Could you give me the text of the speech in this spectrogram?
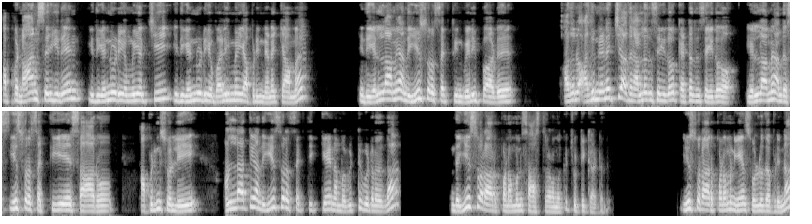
அப்ப நான் செய்கிறேன் இது என்னுடைய முயற்சி இது என்னுடைய வலிமை அப்படின்னு நினைக்காம இது எல்லாமே அந்த ஈஸ்வர சக்தியின் வெளிப்பாடு அதன் அது நினைச்சு அது நல்லது செய்தோ கெட்டது செய்தோ எல்லாமே அந்த ஈஸ்வர சக்தியே சாரும் அப்படின்னு சொல்லி எல்லாத்தையும் அந்த ஈஸ்வர சக்திக்கே நம்ம விட்டு விடுறது தான் இந்த ஈஸ்வர அர்ப்பணம்னு சாஸ்திரம் நமக்கு சுட்டி காட்டுது ஈஸ்வர அர்ப்பணம்னு ஏன் சொல்லுது அப்படின்னா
